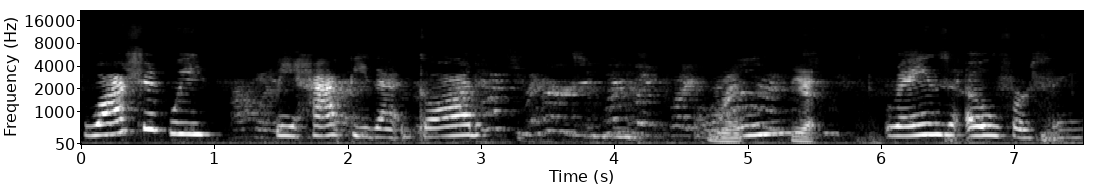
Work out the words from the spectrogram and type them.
Why should we be happy that God reigns, Yeah. reigns over things?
